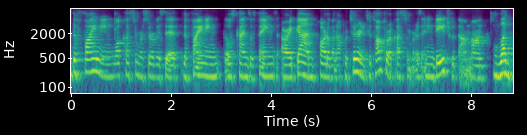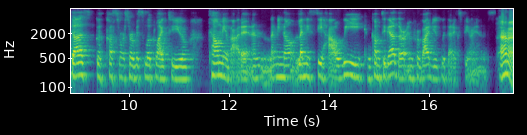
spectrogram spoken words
defining what customer service is, defining those kinds of things are again part of an opportunity to talk to our customers and engage with them on what does good customer service look like to you tell me about it and let me know let me see how we can come together and provide you with that experience. Anna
